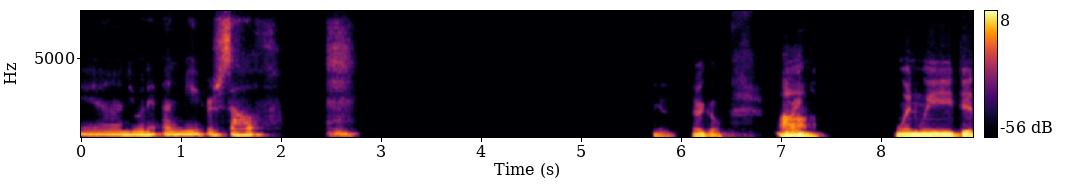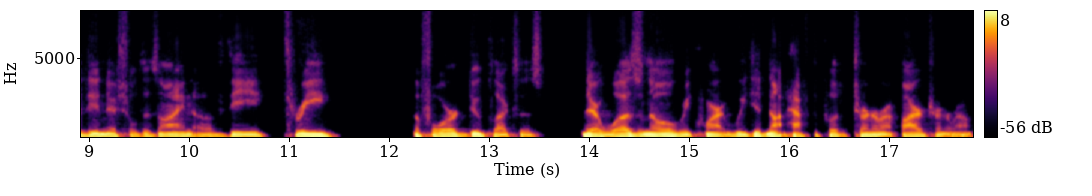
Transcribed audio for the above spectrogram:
And you want to unmute yourself. Yeah, there you go. All right. Um, When we did the initial design of the three, the four duplexes, there was no requirement, we did not have to put a turnaround, fire turnaround.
